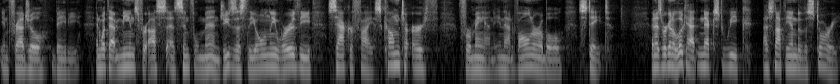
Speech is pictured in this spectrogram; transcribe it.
in fragile baby and what that means for us as sinful men. Jesus, the only worthy sacrifice, come to earth for man in that vulnerable state. And as we're going to look at next week, that's not the end of the story.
